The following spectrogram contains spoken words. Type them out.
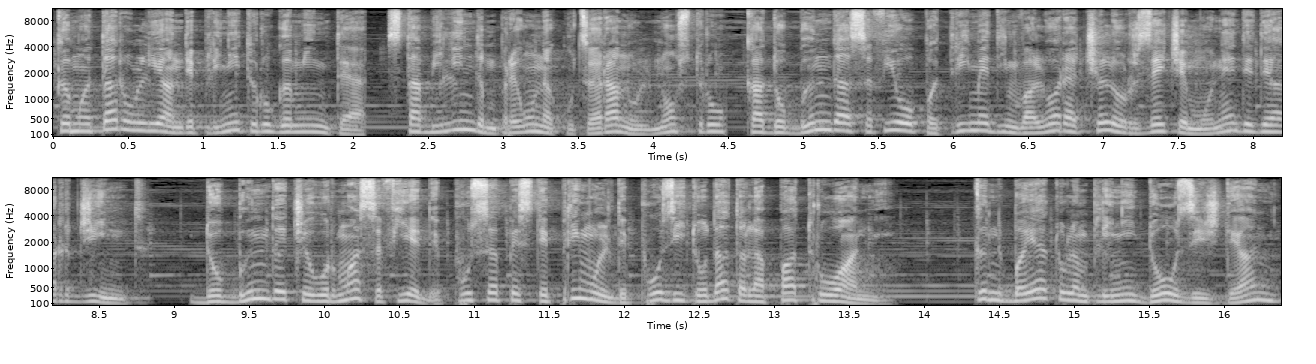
Cămătarul i-a îndeplinit rugămintea, stabilind împreună cu țăranul nostru ca dobânda să fie o pătrime din valoarea celor 10 monede de argint, dobândă ce urma să fie depusă peste primul depozit odată la 4 ani. Când băiatul împlini 20 de ani,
